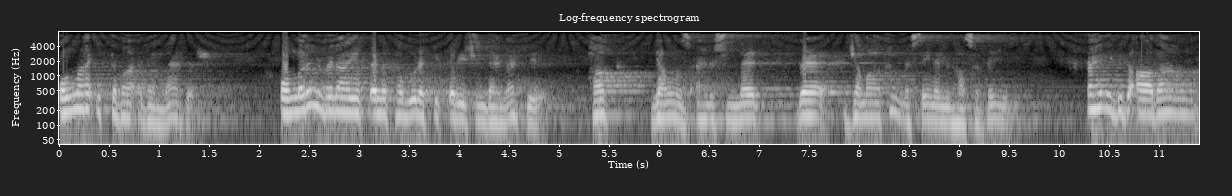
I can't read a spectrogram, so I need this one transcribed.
onlara ittiba edenlerdir. Onların velayetlerini kabul ettikleri için derler ki hak yalnız ehli sünnet ve cemaatin mesleğine münhasır değil. Ehli bid'adan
